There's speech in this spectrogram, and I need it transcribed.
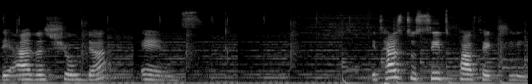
the other shoulder ends. It has to sit perfectly.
